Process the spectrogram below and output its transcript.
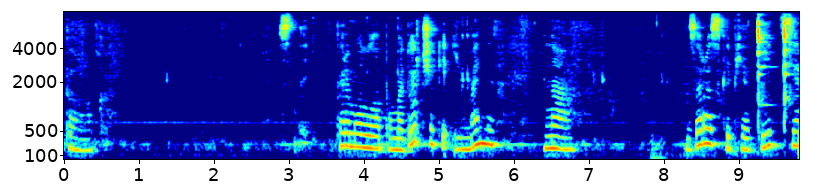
Так. Перемолола помидорчики і в мене на зараз кип'ятиться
